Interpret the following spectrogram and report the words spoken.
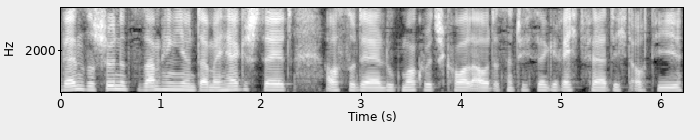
werden so schöne Zusammenhänge hier und da mal hergestellt. Auch so der Luke Mockridge Call-Out ist natürlich sehr gerechtfertigt. Auch die,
